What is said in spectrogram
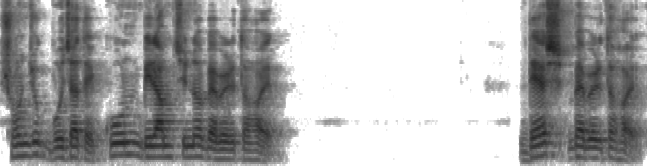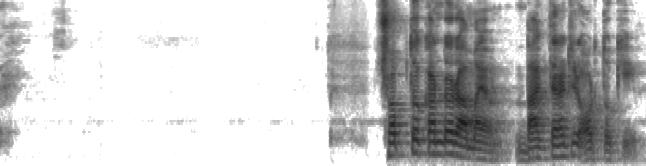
সংযোগ বোঝাতে কোন বিরাম চিহ্ন ব্যবহৃত হয়? ড্যাশ ব্যবহৃত হয়। সপ্তকাণ্ড রামায়ণ, বাগধারাটির অর্থ কী?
